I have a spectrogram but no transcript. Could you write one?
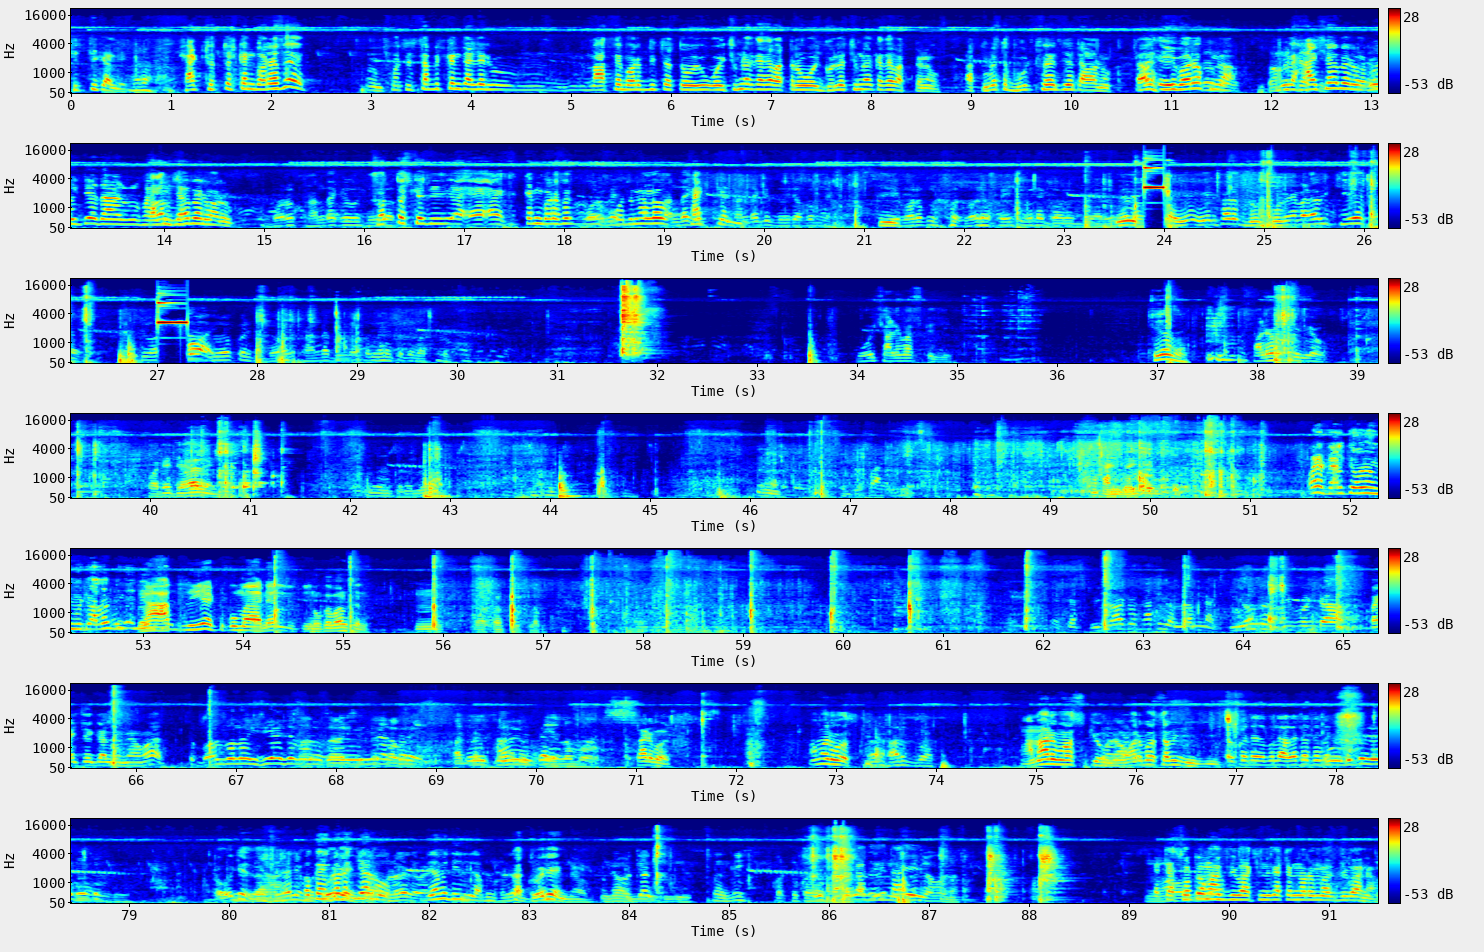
শীতকালে। ষাট সত্তর খান বরফে পঁচিশ ছাব্বিশ খান চালের মাসে মাছে বরফ দিত তো ওই- ওই কাছে পারতো না ওই গোলের চুমনার কাছে পারতো না আর তোমরা তো বুট ফেয়ে দিয়ে দাঁড়ানো। তাহলে এই বরফ না। তোমরা হাই সাহেবের বরফ। সালাম সাহেবের বরফ। সত্তর কেজি এ- এ- এক কেন বরফের ওজন হলো ষাট কেজি। কি? এ- এ- এরপরে দৌড়ে বেড়ালে কি হয়েছে ওই সাড়ে পাঁচ কেজি। ঠিক আছে। সাড়ে পাঁচ কেজি হোক। পরে দেখা যাবে না নৌকা বানছেন? আপনার তুললাম একটা সুইটারও জানলাম না কি হলো? জীবনটা বাইচে গেল না আমার? আমার বস আমার বস। কেউ না আমার বস আমি নিজে। বলে আলাদা দেবে? ওকে ধরে এটা কি আরবো যে আমি দিয়ে দিলাম। ওকা ধরে নাও। একটা ছোট মাছ দিবা কিন্তু একটা নরম মাছ দিবা না।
